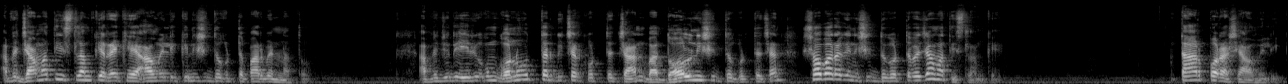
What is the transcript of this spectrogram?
আপনি জামাতি ইসলামকে রেখে আওয়ামী লীগকে নিষিদ্ধ করতে পারবেন না তো। আপনি যদি এইরকম গণহত্যার বিচার করতে চান বা দল নিষিদ্ধ করতে চান, সবার আগে নিষিদ্ধ করতে হবে জামাত ইসলামকে। তারপর আসে আওয়ামী লীগ।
